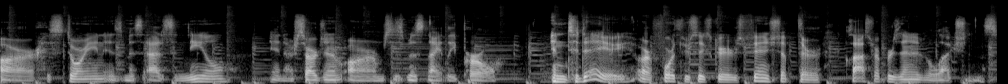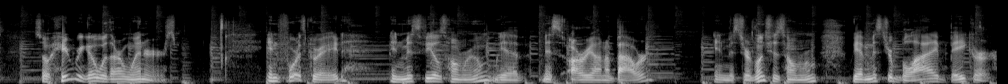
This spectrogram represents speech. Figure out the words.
Our historian is Miss Addison Neal, and our sergeant of arms is Miss Knightley Pearl. And today, our fourth through sixth graders finished up their class representative elections. So here we go with our winners. In fourth grade, in Miss Veal's homeroom, we have Miss Ariana Bauer. In Mr. Lynch's homeroom, we have Mr. Bly Baker.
